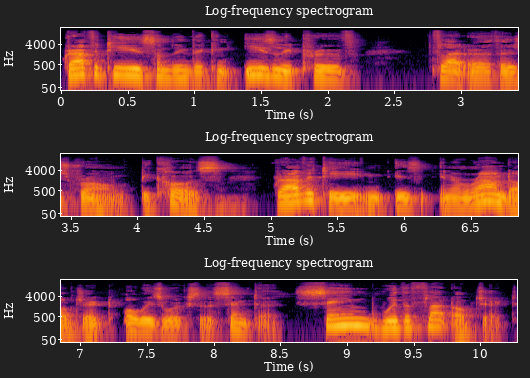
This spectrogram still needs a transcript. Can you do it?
Gravity is something that can easily prove flat earthers wrong because Gravity is in a round object always works to the center. Same with a flat object.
